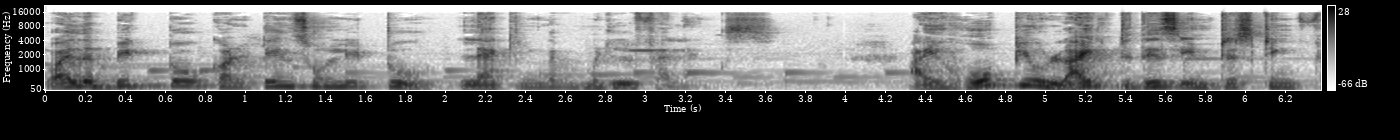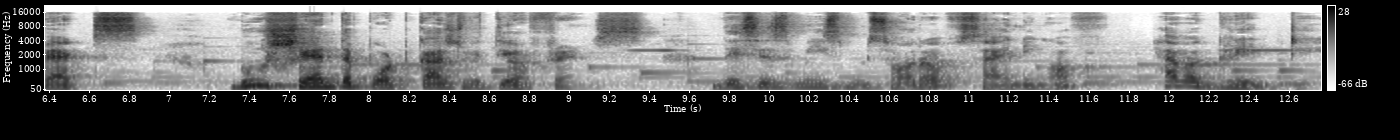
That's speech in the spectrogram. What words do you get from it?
while the big toe contains only two, lacking the middle phalanx. I hope you liked these interesting facts. Do share the podcast with your friends. This is me, Saurav, signing off. Have a great day.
